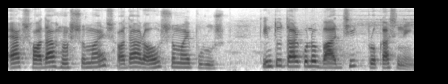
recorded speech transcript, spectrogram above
এক সদা হাস্যময়, সদা রহস্যময় পুরুষ, কিন্তু তার কোনো বাহ্যিক প্রকাশ নেই।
